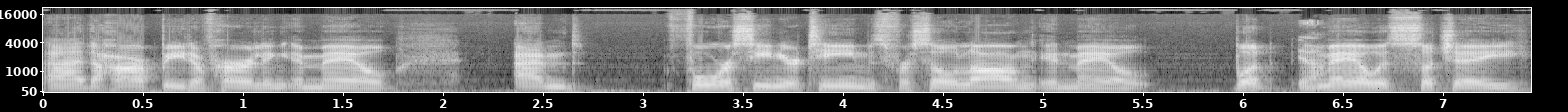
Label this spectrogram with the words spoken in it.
yeah. uh, the heartbeat of hurling in Mayo, and four senior teams for so long in Mayo, but yeah. Mayo is such a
